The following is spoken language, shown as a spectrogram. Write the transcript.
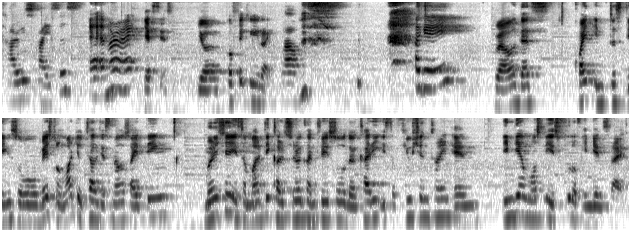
curry spices. Am I right? Yes, yes, you're perfectly right. Wow. okay. Well, that's quite interesting. So, based on what you tell just now, so I think Malaysia is a multicultural country, so the curry is a fusion kind, and India mostly is full of Indians, right?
